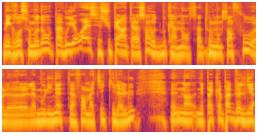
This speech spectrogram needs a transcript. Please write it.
Mais grosso modo, on peut pas vous dire ouais, c'est super intéressant votre bouquin. Non, ça, tout le monde s'en fout. Le- la moulinette informatique qu'il a lu euh, n'est pas capable de le dire.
